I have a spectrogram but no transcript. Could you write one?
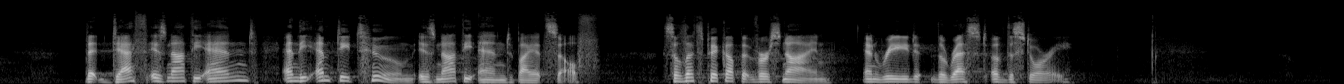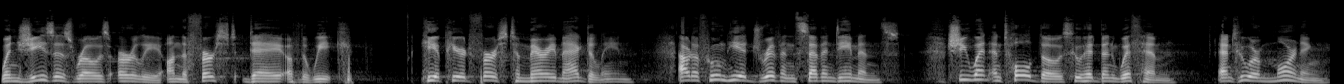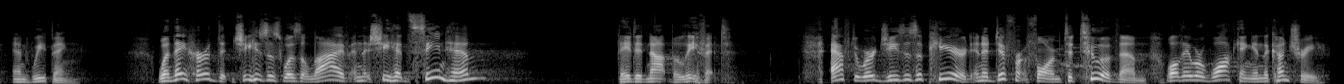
That death is not the end, and the empty tomb is not the end by itself. So let's pick up at verse 9 and read the rest of the story. When Jesus rose early on the first day of the week, he appeared first to Mary Magdalene, out of whom he had driven seven demons. She went and told those who had been with him and who were mourning and weeping. When they heard that Jesus was alive and that she had seen him, they did not believe it. Afterward, Jesus appeared in a different form to two of them while they were walking in the country.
